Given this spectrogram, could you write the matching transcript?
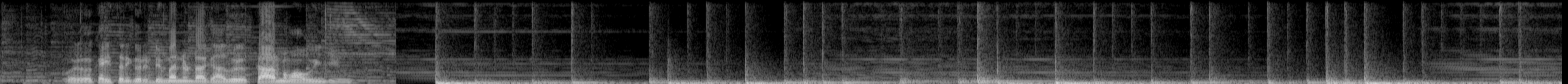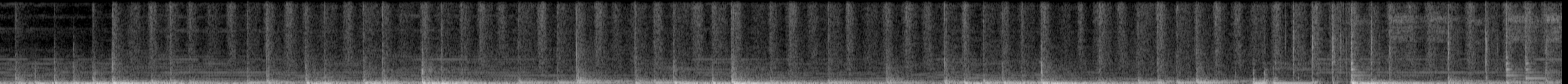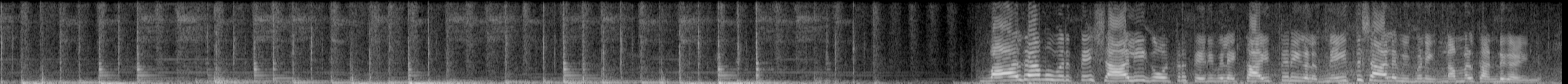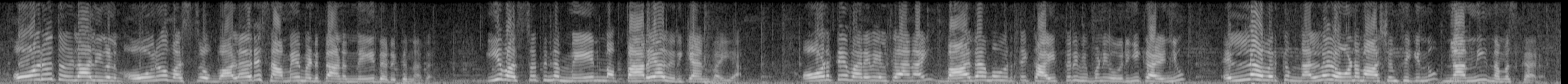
ഒരു കൈത്തറിക്ക് ഒരു ഡിമാൻഡ് ഉണ്ടാക്കാൻ അതൊരു കാരണമാവുകയും ചെയ്തു. ബാലരാമപുരത്തെ ശാലി ഗോത്ര തെരുവിലെ കൈത്തറികളും നെയ്ത്തുശാല വിപണിയും നമ്മൾ കണ്ടു കഴിഞ്ഞു. ഓരോ തൊഴിലാളികളും ഓരോ വസ്ത്രവും വളരെ സമയമെടുത്താണ് നെയ്തെടുക്കുന്നത്. ഈ വസ്ത്രത്തിന്റെ മേന്മ പറയാതിരിക്കാൻ വയ്യ. ഓണത്തെ വരവേൽക്കാനായി ബാലരാമപുരത്തെ കൈത്തറി വിപണി ഒരുങ്ങിക്കഴിഞ്ഞു എല്ലാവർക്കും നല്ലൊരു ഓണം ആശംസിക്കുന്നു. നന്ദി നമസ്കാരം.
